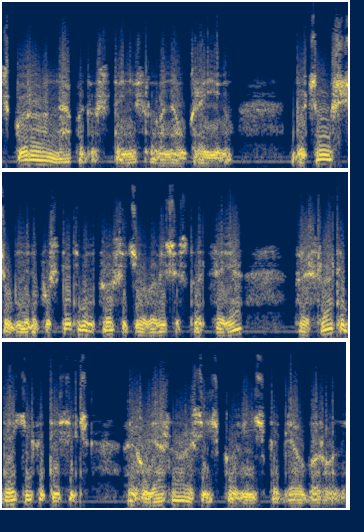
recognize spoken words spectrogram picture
скорого нападу Станіслава на Україну, до чого, щоб не допустити, він просить його величества царя прислати декілька тисяч регулярного російського війська для оборони.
